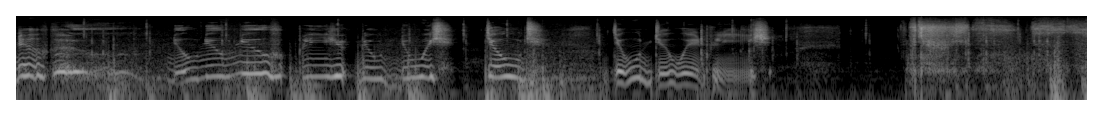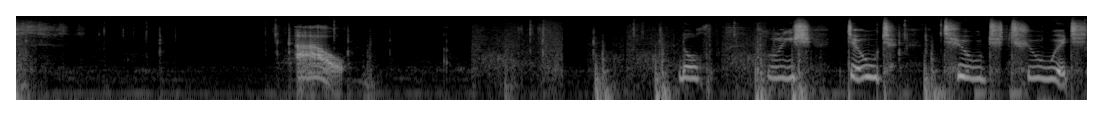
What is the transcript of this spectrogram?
No, no, no, no, please, don't do it. Don't, don't do it, please. Ow. No, please, don't, don't do it.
